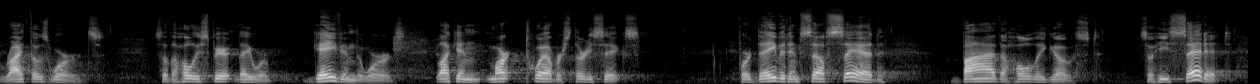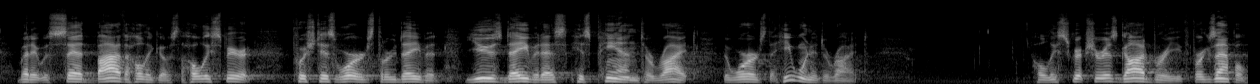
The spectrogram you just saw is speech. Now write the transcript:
write those words. So the Holy Spirit, they were, gave him the words. Like in Mark 12, verse 36. For David himself said, by the Holy Ghost. So he said it, but it was said by the Holy Ghost. The Holy Spirit pushed his words through David, used David as his pen to write the words that he wanted to write. Holy Scripture is God breathed. For example,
